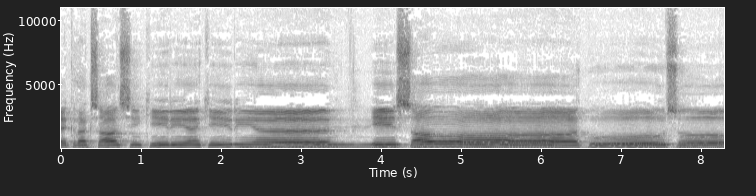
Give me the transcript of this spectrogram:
άνε και κραξάσι, Κύριε, Κύριε, εις άκουσον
